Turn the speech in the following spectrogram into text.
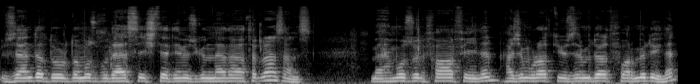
üzerinde durduğumuz bu dersi işlediğimiz günlerde hatırlarsanız Mehmuzul Fa fiilin Hacı Murat 124 formülüyle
